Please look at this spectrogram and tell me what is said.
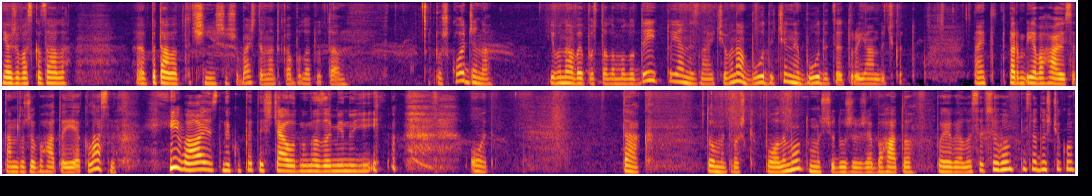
я вже вас сказала, е, питала точніше, що бачите, вона така була тут а, пошкоджена. І вона випустила молодий, то я не знаю, чи вона буде, чи не буде, це трояндочка. Знаєте, тепер я вагаюся, там дуже багато є класних. І вагаюсь не купити ще одну на заміну їй. От. Так, то ми трошки полимо, тому що дуже вже багато появилося всього після дощику.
